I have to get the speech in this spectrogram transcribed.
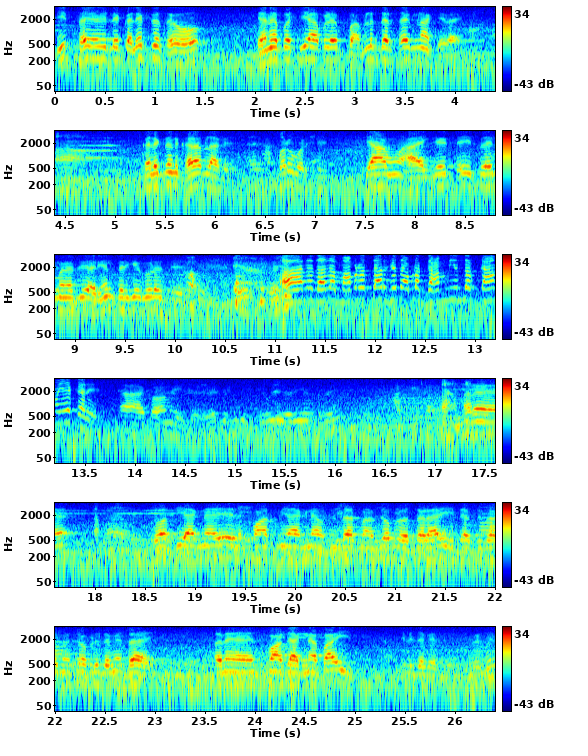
સિદ્ધ થયો એટલે કલેક્ટર થયો એને પછી આપણે મામલતદાર સાહેબ ના કહેવાય. હા. કલેક્ટર ને ખરાબ લાગે. બરોબર છે. ત્યાં હું હાઈગ્રેડ થઈ તો મને જે હરિયન તરીકે ગોળે છે હા અને દાદા મામલતદાર છે તો આપણા ગામ અંદર કામ એ કરે હા, કોણ એ કરે? અને ચોથી આજ્ઞા એ પાંચમી આજ્ઞા સિદ્ધાર્થમાં ચોપડો અત્યારે આવી ત્યાં સિદ્ધાર્થમાં ચોપડે જમે થાય અને પાંચ આજ્ઞા પાઈ એટલે જમે?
